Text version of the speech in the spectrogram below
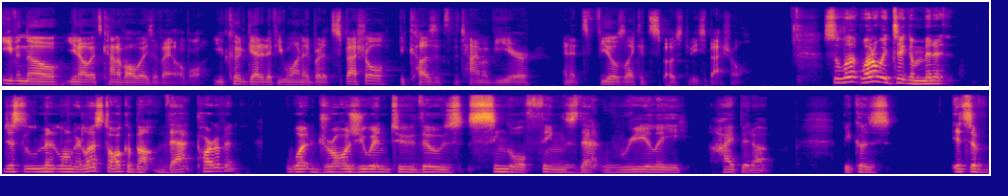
even though you know it's kind of always available. You could get it if you wanted, but it's special because it's the time of year and it feels like it's supposed to be special. So let, why don't we take a minute, just a minute longer? Let's talk about that part of it. What draws you into those single things that really hype it up? Because it's a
